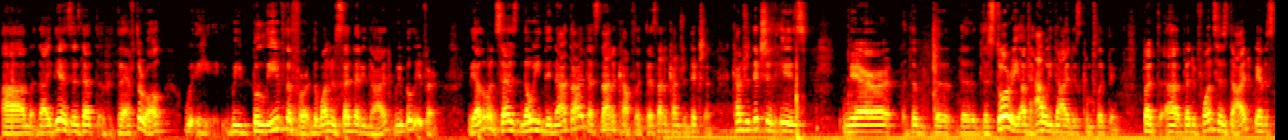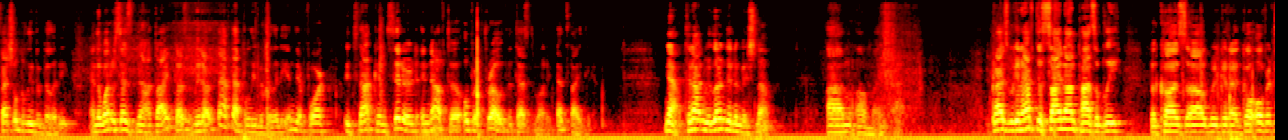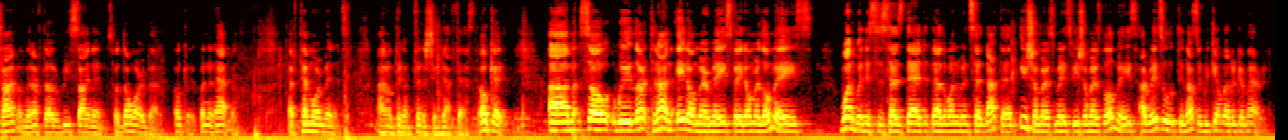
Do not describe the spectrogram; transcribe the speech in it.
Um, the idea is, is that after all, we, we believe the first, the one who said that he died, we believe her. The other one says, no, he did not die. That's not a conflict. That's not a contradiction. Contradiction is where the, the, the, the story of how he died is conflicting. But uh, but if one says died, we have a special believability, and the one who says not died doesn't. We don't have that believability, and therefore it's not considered enough to overthrow the testimony. That's the idea. Now, Tanan, we learned in the Mishnah. Um, oh my God, guys, we're gonna have to sign on possibly because uh, we're gonna go overtime. I'm gonna have to re-sign in, so don't worry about it. Okay, when it happens, I have ten more minutes. I don't think I'm finishing that fast. Okay. Um, so we learned Tanan eight omer meis, eight omer lo meis. One witness says dead, the other one said not dead. Ish omer's meis, vish omer's lo meis. We can't let her get married.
